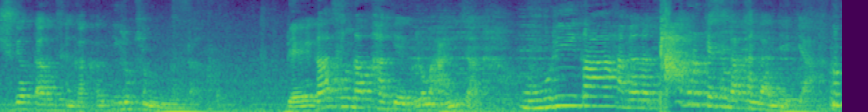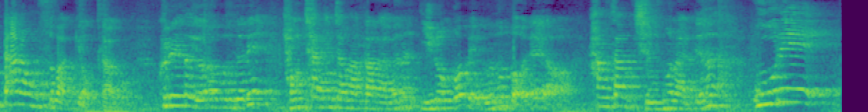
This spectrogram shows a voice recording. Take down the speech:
죽였다고 생각하고 이렇게 묻는다. 내가 생각하기에 그러면 아니잖아. 우리가 하면은 다 그렇게 생각한다는 얘기야. 그럼 따라올 수밖에 없다고. 그래서 여러분들이 경찰 행정학과 가면은 이런 거 외우는 거예요. 항상 질문할 때는 우리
